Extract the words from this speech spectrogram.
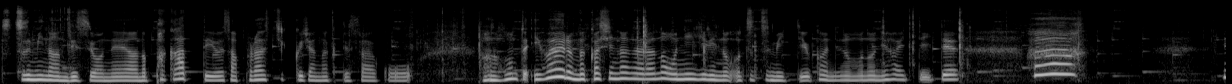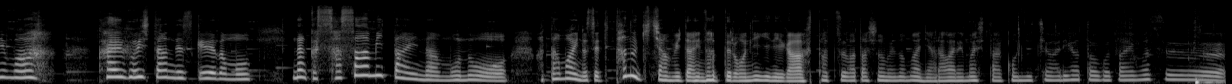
包みなんですよね。あのパカっていうさプラスチックじゃなくてさこうあの本当いわゆる昔ながらのおにぎりのお包みっていう感じのものに入っていてはあ今開封したんですけれどもなんか笹みたいなものを頭に乗せてタヌキちゃんみたいになってるおにぎりが2つ私の目の前に現れました。こんにちは。ありがとうございます。はい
